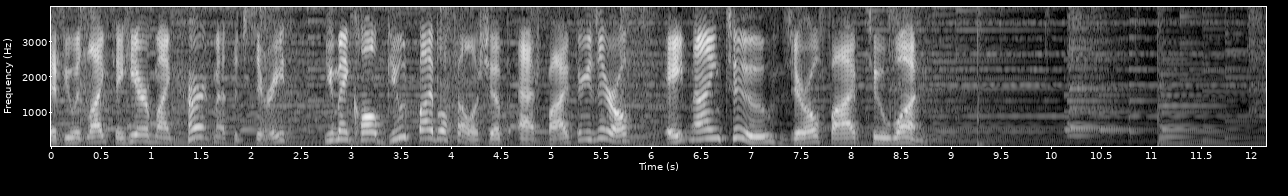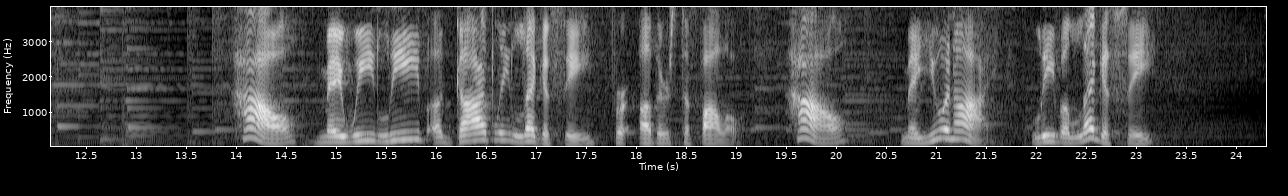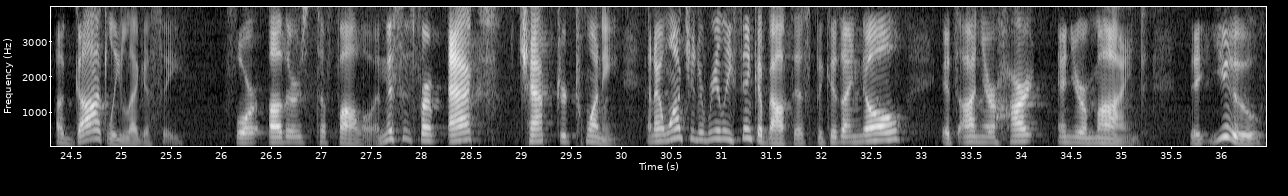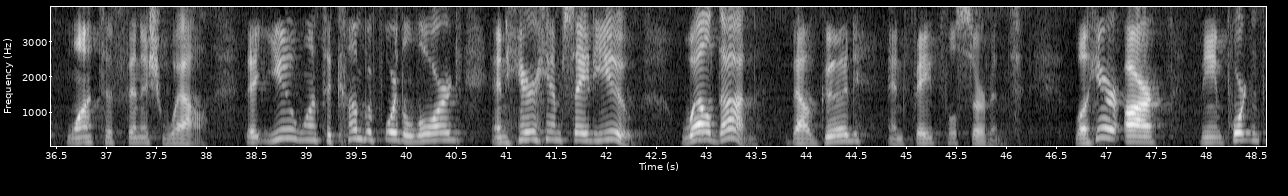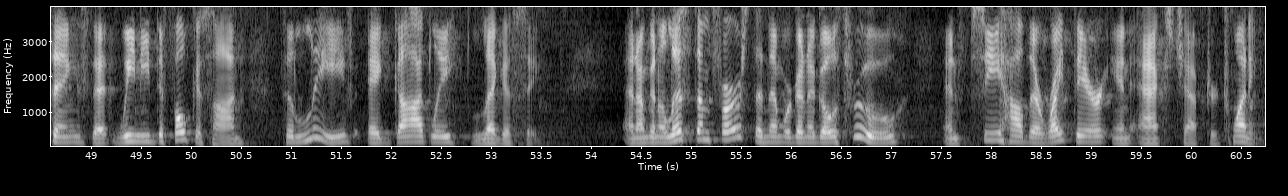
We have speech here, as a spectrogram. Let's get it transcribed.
If you would like to hear my current message series, you may call Butte Bible Fellowship at 530 892 0521. How may we leave a godly legacy for others to follow? How may you and I leave a legacy, a godly legacy, for others to follow? And this is from Acts chapter 20. And I want you to really think about this because I know it's on your heart and your mind that you want to finish well, that you want to come before the Lord and hear Him say to you, Well done, thou good and faithful servant. Well, here are the important things that we need to focus on to leave a godly legacy. And I'm going to list them first, and then we're going to go through and see how they're right there in Acts chapter 20.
